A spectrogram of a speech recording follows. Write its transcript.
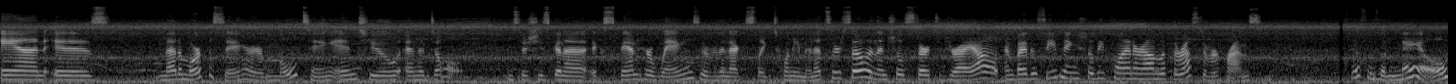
and is metamorphosing or molting into an adult. And so she's gonna expand her wings over the next like 20 minutes or so and then she'll start to dry out and by this evening she'll be flying around with the rest of her friends. This is a male,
